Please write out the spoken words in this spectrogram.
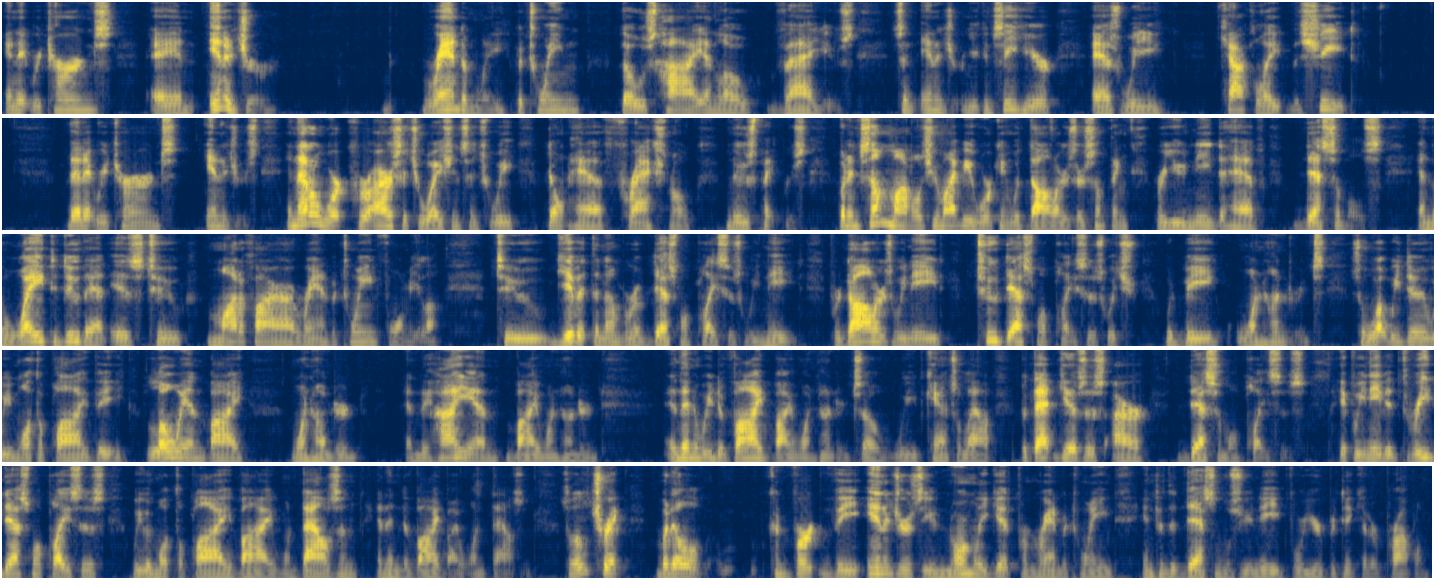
And it returns an integer randomly between those high and low values. It's an integer. You can see here as we calculate the sheet that it returns integers. And that'll work for our situation since we don't have fractional newspapers. But in some models, you might be working with dollars or something where you need to have decimals. And the way to do that is to modify our RAND between formula to give it the number of decimal places we need. For dollars, we need two decimal places, which would be 100s. So what we do, we multiply the low end by 100 and the high end by 100, and then we divide by 100. So we cancel out, but that gives us our decimal places. If we needed three decimal places, we would multiply by 1,000 and then divide by 1,000. So a little trick, but it'll convert the integers you normally get from RAND between into the decimals you need for your particular problem.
